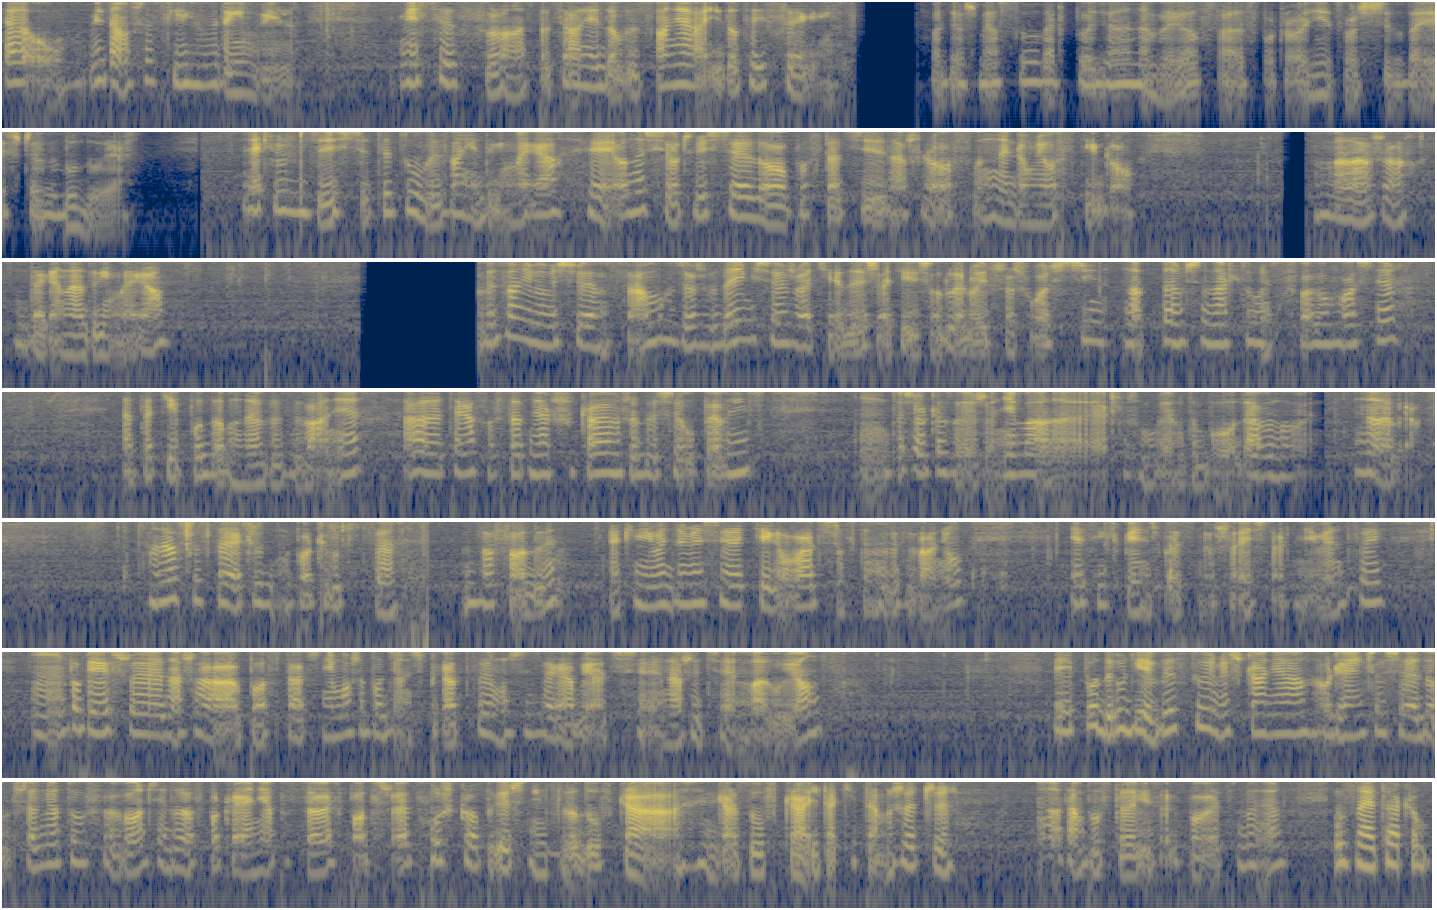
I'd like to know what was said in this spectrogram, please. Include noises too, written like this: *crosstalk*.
Hello, witam wszystkich w Dreamville. Mieście stworzone specjalnie do wyzwania i do tej serii. Chociaż miasto tak powiedziane na wyrost, ale spokojnie coś się tutaj jeszcze wybuduje. Jak już widzieliście tytuł Wyzwanie Dreamera, e, odnosi się oczywiście do postaci naszego słynnego miałskiego malarza Darena Dreamera. Wyzwanie wymyśliłem sam, chociaż wydaje mi się, że kiedyś, w jakiejś odległej przeszłości, natknąłem się na którymś z właśnie na takie podobne wyzwanie, ale teraz ostatnio szukałem, żeby się upewnić, mm, to się okazuje, że nie ma, ale jak już mówiłem, to było dawno. No dobra. Teraz przedstawię kró- pokrótce zasady, jakimi będziemy się kierować w tym wyzwaniu. Jest ich pięć, powiedzmy sześć, tak mniej więcej. Mm, Po pierwsze, nasza postać nie może podjąć pracy, musi zarabiać e, na życie malując. Po drugie, wystrój mieszkania ogranicza się do przedmiotów wyłącznie do zaspokojenia podstawowych potrzeb. Łóżko, prysznic, lodówka, gazówka i takie tam rzeczy. No tam plus telewizor powiedzmy? Uznaję to jako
